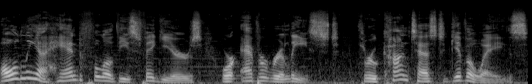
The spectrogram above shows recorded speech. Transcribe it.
Only a handful of these figures were ever released, through contest giveaways,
